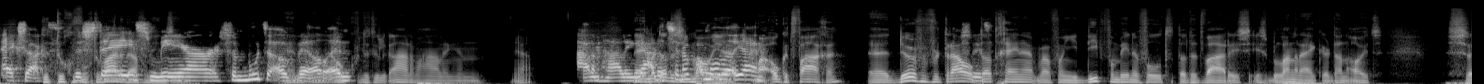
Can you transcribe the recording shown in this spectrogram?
exact. de toegevoegde dus steeds meer. Ze moeten ook wel. En, ook natuurlijk ademhaling en ja. Ademhaling, ja, dat, zijn ook allemaal... Ja. Maar ook het vage. Uh, durven vertrouwen op datgene waarvan je diep van binnen voelt dat het waar is, is belangrijker dan ooit. Zo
